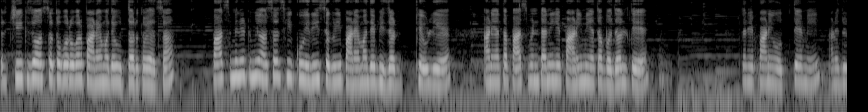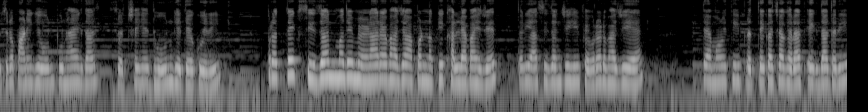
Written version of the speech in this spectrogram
तर चीक जो असतो तो बरोबर पाण्यामध्ये उतरतो याचा. पाच मिनिट मी असंच ही कोयरी सगळी पाण्यामध्ये भिजत ठेवली आहे. आणि आता पाच मिनिटांनी हे पाणी मी आता बदलते. तर हे पाणी ओतते मी आणि दुसरं पाणी घेऊन पुन्हा एकदा स्वच्छ हे धुवून घेते कोयरी. प्रत्येक सीझनमध्ये मिळणाऱ्या भाज्या आपण नक्की खाल्ल्या पाहिजेत. तर या सीझनची ही फेवरेट भाजी आहे. त्यामुळे ती प्रत्येकाच्या घरात एकदा तरी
